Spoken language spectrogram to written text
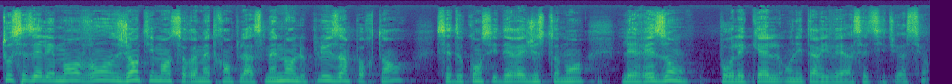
tous ces éléments vont gentiment se remettre en place. Maintenant, le plus important, c'est de considérer justement les raisons pour lesquels on est arrivé à cette situation.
